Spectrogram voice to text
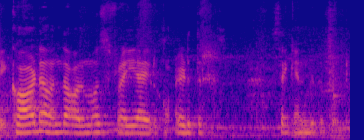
ஓகே காடை வந்து ஆல்மோஸ்ட் ஃப்ரை ஆகிருக்கும் எடுத்துரு. செகண்ட் பித்து போட்டு.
